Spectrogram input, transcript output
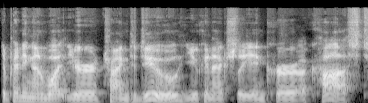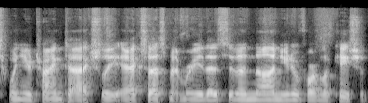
depending on what you're trying to do, you can actually incur a cost when you're trying to actually access memory that's in a non-uniform location.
